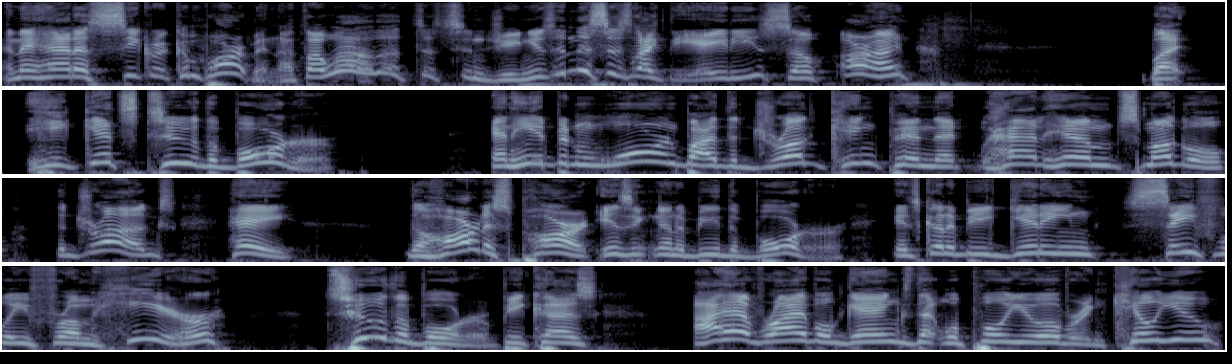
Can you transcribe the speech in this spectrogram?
And they had a secret compartment. I thought, well, that's, that's ingenious. And this is like the 80s, so all right. But he gets to the border and he had been warned by the drug kingpin that had him smuggle the drugs hey, the hardest part isn't going to be the border. It's going to be getting safely from here to the border because I have rival gangs that will pull you over and kill you.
